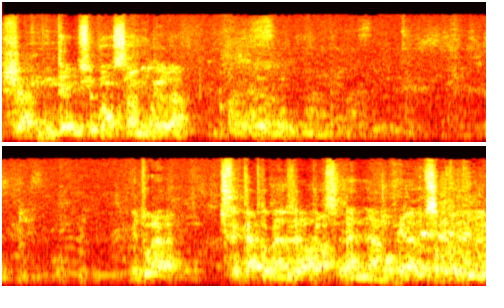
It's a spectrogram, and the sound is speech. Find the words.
Chaque bouteille se vend 100 000 dollars. Mais toi, tu fais 80 heures par semaine à Montréal, au centre-ville,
